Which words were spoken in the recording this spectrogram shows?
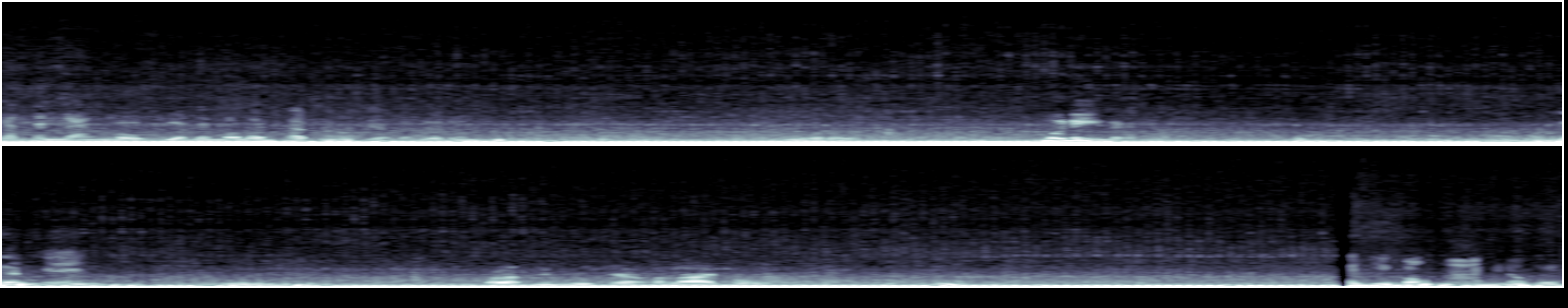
รักกันยังโลดเกือบเป็นมาล้อนพัดเสียกันเดือนหนึง ดูเขาหน่อย เมื่อนี่แหละเดือนแหง เพราะว่าที มอยู่แค่มันหลายโทษไอ้ที่กล้องหาพี่น้องเลย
